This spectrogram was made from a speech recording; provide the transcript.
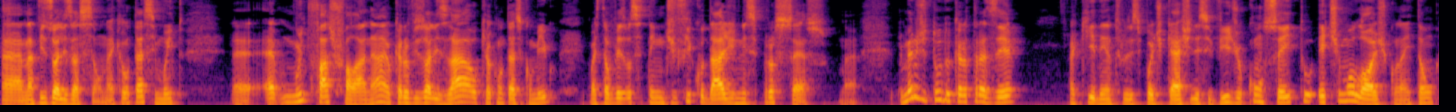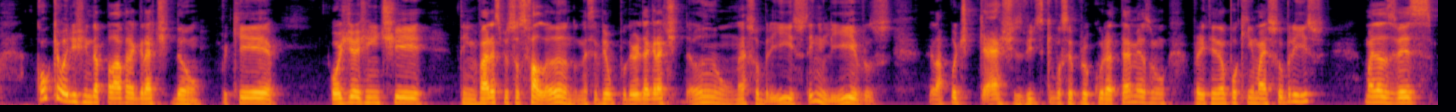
na visualização, né? Que acontece muito. É, é, muito fácil falar, né? Ah, eu quero visualizar o que acontece comigo, mas talvez você tenha dificuldade nesse processo. Né? Primeiro de tudo, eu quero trazer aqui dentro desse podcast, desse vídeo, o conceito etimológico, né? Então, qual que é a origem da palavra gratidão? Porque hoje a gente tem várias pessoas falando, né? Você vê o poder da gratidão, né? Sobre isso, tem livros, sei lá, podcasts, vídeos que você procura até mesmo para entender um pouquinho mais sobre isso, mas às vezes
